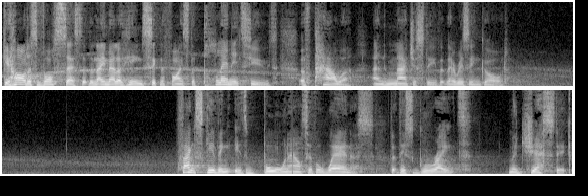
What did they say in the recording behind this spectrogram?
Geerhardus Vos says that the name Elohim signifies the plenitude of power and majesty that there is in God. Thanksgiving is born out of awareness that this great, majestic,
